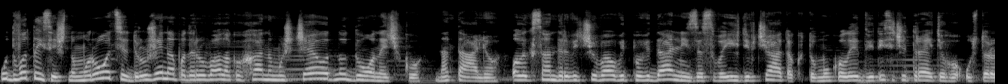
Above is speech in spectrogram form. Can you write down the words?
У 2000 році дружина подарувала коханому ще одну донечку Наталю. Олександр відчував відповідальність за своїх дівчаток. Тому, коли 2003-го у Сторожинці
